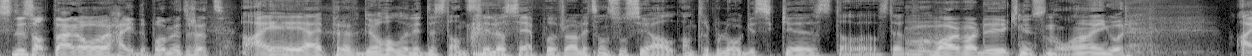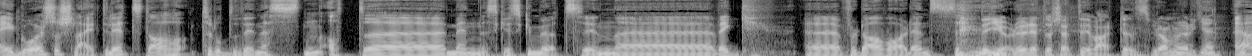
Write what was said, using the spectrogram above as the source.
Så du satt der og heide på dem, rett og slett? Nei, jeg prøvde jo å holde en litt distanse til og se på det fra litt sånn sosialantropologisk eh, sted. Hva var det de knuste nå da, i går? Nei, I går så sleit de litt. Da trodde de nesten at uh, mennesker skulle møte sin uh, vegg. Uh, for da var det en Det gjør du rett og slett i hvert eneste program, gjør det ikke? ja,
